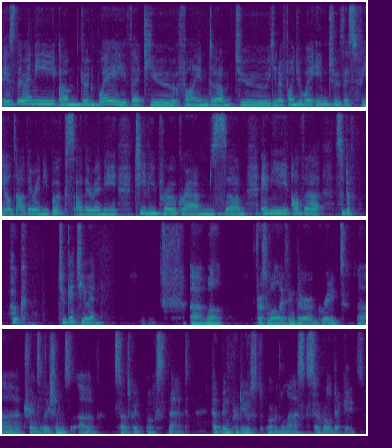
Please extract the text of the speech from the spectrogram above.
Is there any um, good way that you find um, to you know find your way into this field? Are there any books? Are there any TV programs? Um, any other sort of hook to get you in? Uh, well, first of all, I think there are great uh, translations of Sanskrit books that have been produced over the last several decades.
